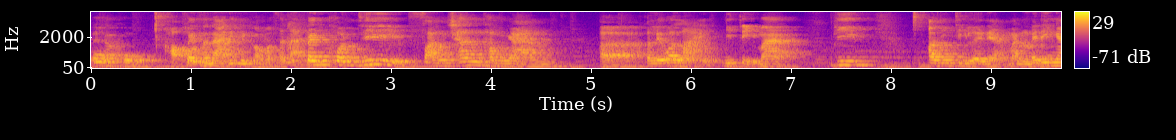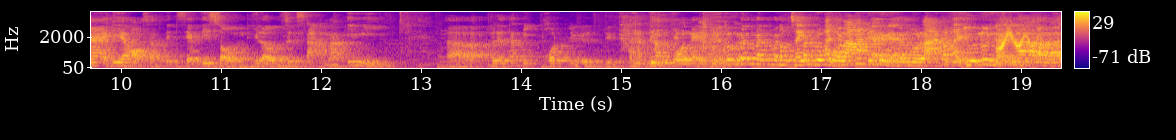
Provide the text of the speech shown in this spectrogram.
โอ้นะครับโหขอโฆษณานิดนึงขอโฆษณานิดเป็นนึงคนที่ฟังก์ชันทำงานเอ่อเขาเรียกว่าหลายมิติมากพี่ เอาจริง ๆ เลยเนี่ยมันไม่ได้ง่ายที่จะออกเซฟตี้โซนที่เราศึกษามาพี่มีเอ่อเขาเรียกคติพจน์หรือหรือทำทำยังไงมันมันมันต้องใช้มันโบราณนิดนึงมันโบราณนิดนึงอายุรุ่นไหนที่ทำค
